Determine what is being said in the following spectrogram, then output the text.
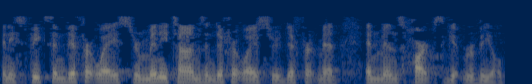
and he speaks in different ways through many times in different ways through different men, and men's hearts get revealed.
